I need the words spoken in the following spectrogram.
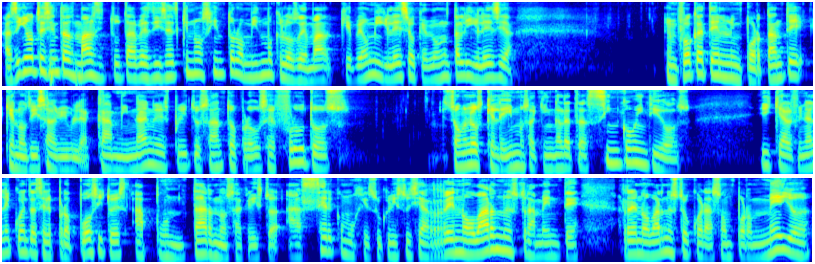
Así que no te sientas mal si tú tal vez dices que no siento lo mismo que los demás, que veo mi iglesia o que veo en tal iglesia. Enfócate en lo importante que nos dice la Biblia. Caminar en el Espíritu Santo produce frutos. Son los que leímos aquí en Gálatas 5:22. Y que al final de cuentas el propósito es apuntarnos a Cristo, a ser como Jesucristo y a renovar nuestra mente, renovar nuestro corazón por medio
